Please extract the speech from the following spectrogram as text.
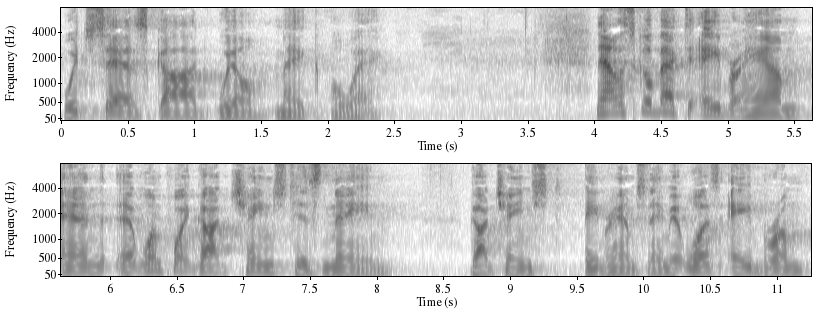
which says God will make a way. Now let's go back to Abraham. And at one point, God changed his name. God changed Abraham's name. It was Abram,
